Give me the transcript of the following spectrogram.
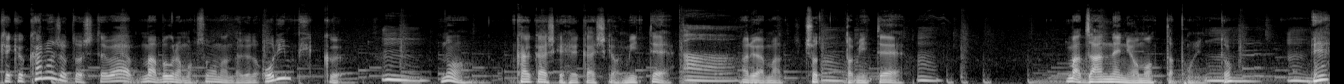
結局彼女としてはまあ僕らもそうなんだけどオリンピックうん。の開会式閉会式を見てああ。あるいはまあちょっと見て、うん。まあ残念に思ったポイント、うん。え？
